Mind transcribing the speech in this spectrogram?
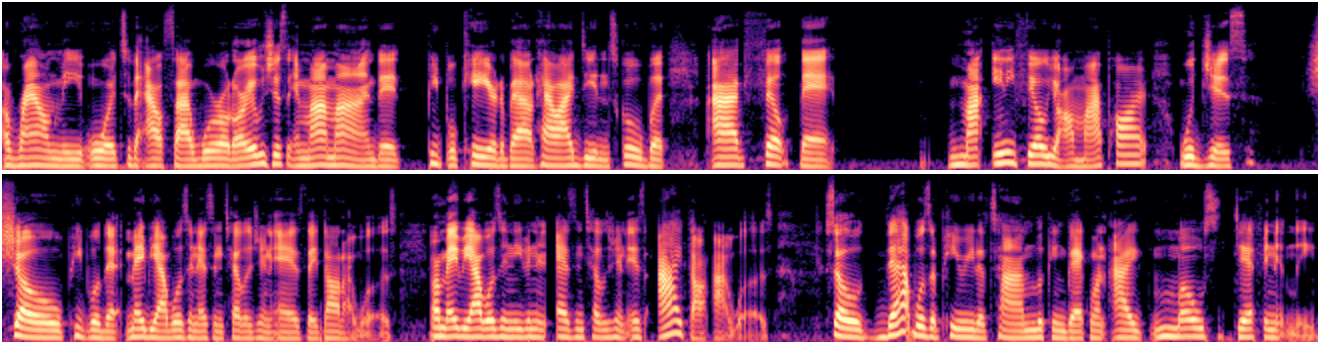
around me or to the outside world or it was just in my mind that people cared about how I did in school, but I felt that my any failure on my part would just show people that maybe I wasn't as intelligent as they thought I was, or maybe I wasn't even as intelligent as I thought I was. So that was a period of time looking back when I most definitely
